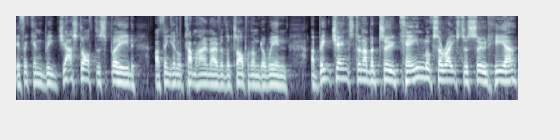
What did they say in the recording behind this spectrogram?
If it can be just off the speed I think it'll come home over the top of them to win. A big chance to number two, Keen. Looks a race to suit here.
